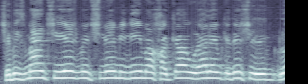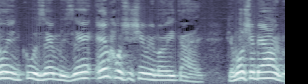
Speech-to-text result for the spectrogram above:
שבזמן שיש בין שני מינים הרחקה ראויה להם כדי שלא ינקו זה מזה, אין חוששים למראית העין, כמו שביארנו.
